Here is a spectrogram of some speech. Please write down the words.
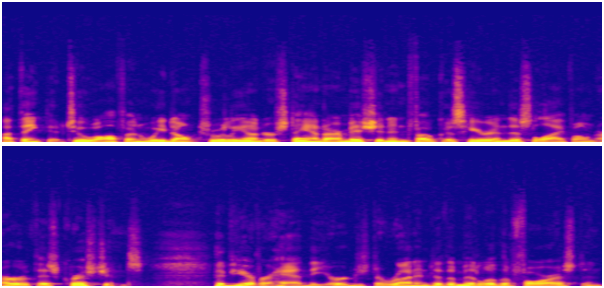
I think that too often we don't truly understand our mission and focus here in this life on earth as Christians. Have you ever had the urge to run into the middle of the forest and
